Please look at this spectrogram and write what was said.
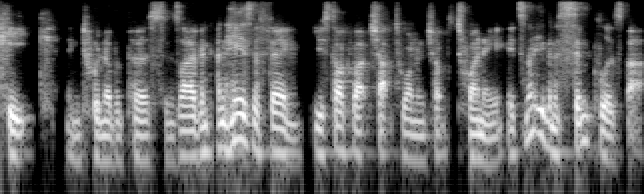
peek into another person's life. And, and here's the thing you talk about chapter one and chapter 20. It's not even as simple as that.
